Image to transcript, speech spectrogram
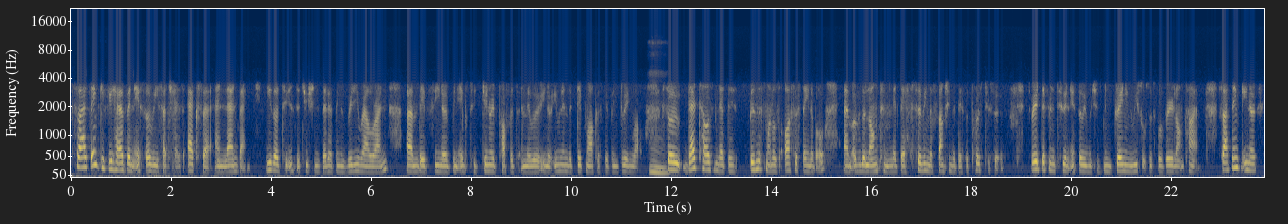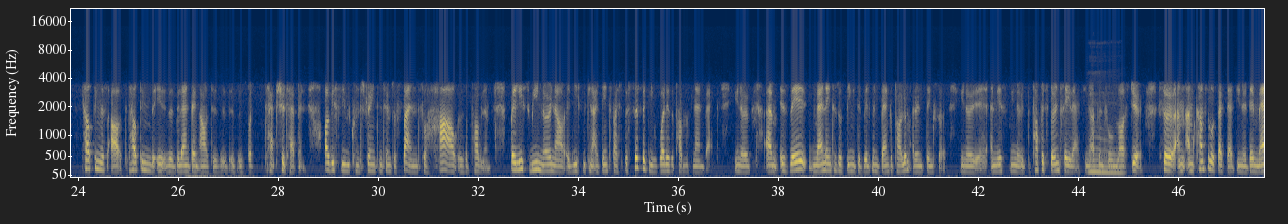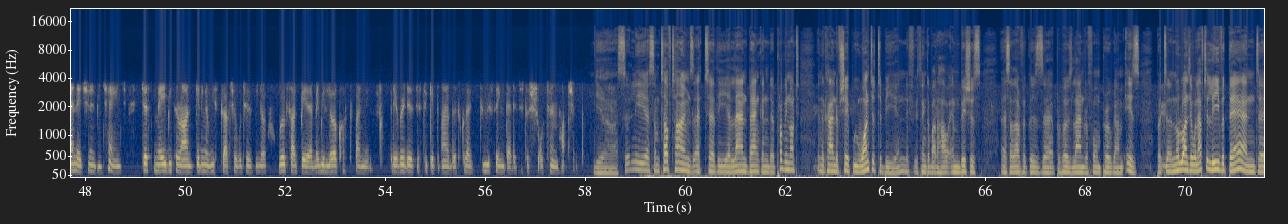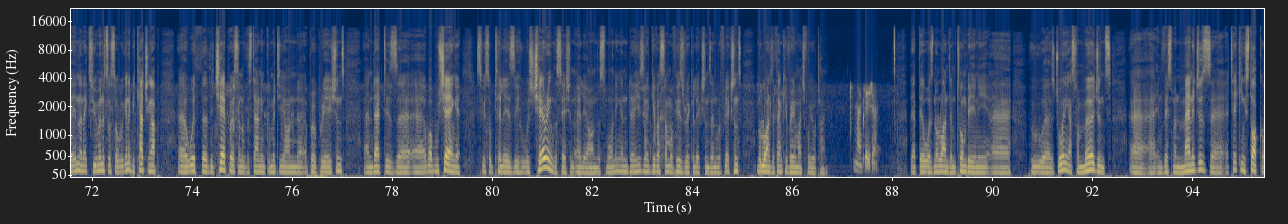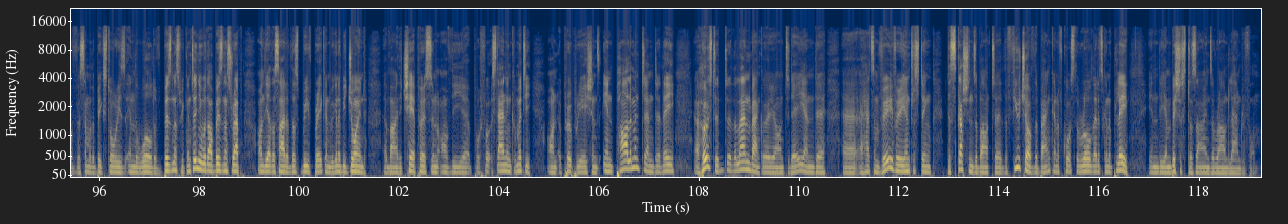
So I think if you have an SOE such as AXA and Landbank, these are two institutions that have been really well run. Um, they've, you know, been able to generate profits, and they were, you know, even in the debt markets, they've been doing well. Mm. So that tells me that the business models are sustainable um, over the long term, and that they're serving the function that they're supposed to serve. It's very different to an SOE which has been draining resources for a very long time. So I think, you know, helping this out, helping the the, the land bank out is, is, is what ha- should happen. Obviously, we're constrained in terms of funds, so how is the problem? But at least we know now. At least we can identify specifically what is the problem with land bank. You know, um, is there mandate in terms of being a development bank a problem? I don't think so. You know, unless you know the prophets don't say that. You know, mm. up until mm. last year. So I'm I'm comfortable with the fact that you know their mandate shouldn't be changed just maybe it's around getting a restructure which is, you know, works out better, maybe lower cost funding, whatever it is, just to get them out of this, because I do think that it's just a short term hardship. Yeah, certainly uh, some tough times at uh, the uh, land bank, and uh, probably not in the kind of shape we want it to be in. If you think about how ambitious uh, South Africa's uh, proposed land reform program is, but uh, Nolwandle, we'll have to leave it there. And in the next few minutes or so, we're going to be catching up with the chairperson of the Standing Committee on Appropriations, and that is uh, Babushenge Sifiso Buthelezi, who was chairing the session earlier on this morning, and he's going to give us some of his recollections and reflections. Nolwandle, thank you very much for your time. My pleasure that there was Nolwandle Mthombeni, uh, who was joining us from Mergence uh, uh, investment managers, uh, uh, taking stock of some of the big stories in the world of business. We continue with our business wrap on the other side of this brief break, and we're going to be joined uh, by the chairperson of the uh, Standing Committee on Appropriations in Parliament, and they hosted the Land Bank earlier on today and had some very, very interesting discussions about the future of the bank and, of course, the role that it's going to play in the ambitious designs around land reform.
